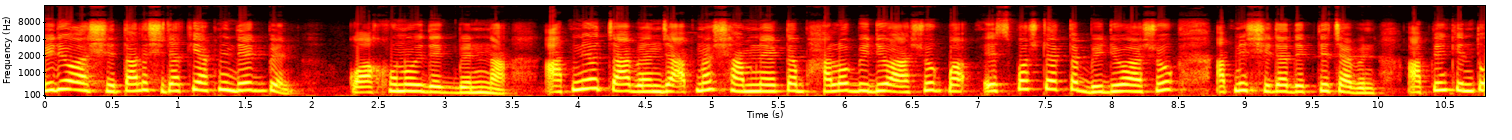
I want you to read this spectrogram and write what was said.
ভিডিও আসে, তাহলে সেটা কি আপনি দেখবেন? কখনোই দেখবেন না। আপনিও চাবেন যে আপনার সামনে একটা ভালো ভিডিও আসুক বা স্পষ্ট একটা ভিডিও আসুক, আপনি সেটা দেখতে চাবেন। আপনি কিন্তু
